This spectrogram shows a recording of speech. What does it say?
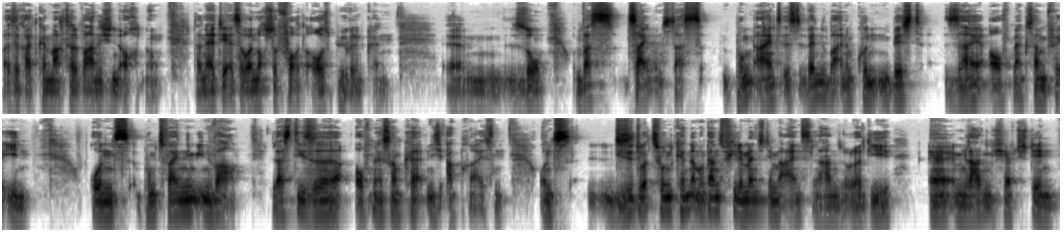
was er gerade gemacht hat, war nicht in Ordnung. Dann hätte er es aber noch sofort ausbügeln können. Ähm, so, und was zeigt uns das? Punkt eins ist, wenn du bei einem Kunden bist, sei aufmerksam für ihn. Und Punkt zwei, nimm ihn wahr. Lass diese Aufmerksamkeit nicht abreißen. Und die Situation kennen aber ganz viele Menschen im Einzelhandel oder die äh, im Ladengeschäft stehen.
